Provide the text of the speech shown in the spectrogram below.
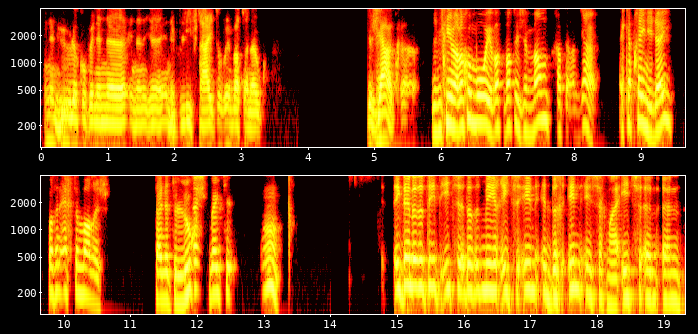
in een huwelijk of in een, in, een, in een verliefdheid of in wat dan ook. Dus ja, eh, dus misschien wel ook een mooie. Wat, wat is een man? Gaat ja, ik heb geen idee wat een echte man is. Zijn het de looks? Weet je? Mm, Ik denk dat het, iets- eh, dat het meer iets in, in, erin is, zeg maar. Iets, een, een,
